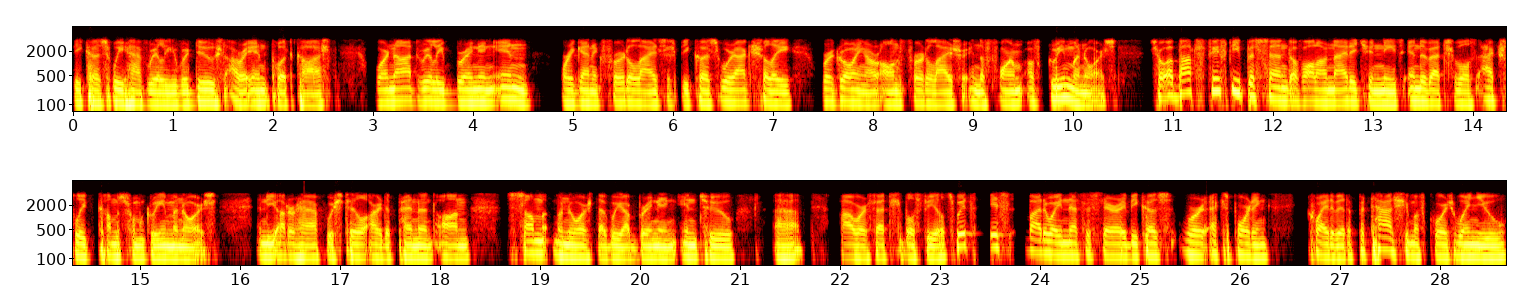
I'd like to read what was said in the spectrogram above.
because we have really reduced our input cost. We're not really bringing in organic fertilizers because we're actually we're growing our own fertilizer in the form of green manures. So about 50% of all our nitrogen needs in the vegetables actually comes from green manures. And the other half, we still are dependent on some manures that we are bringing into uh, our vegetable fields, which is, by the way, necessary because we're exporting quite a bit of potassium, of course, when you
